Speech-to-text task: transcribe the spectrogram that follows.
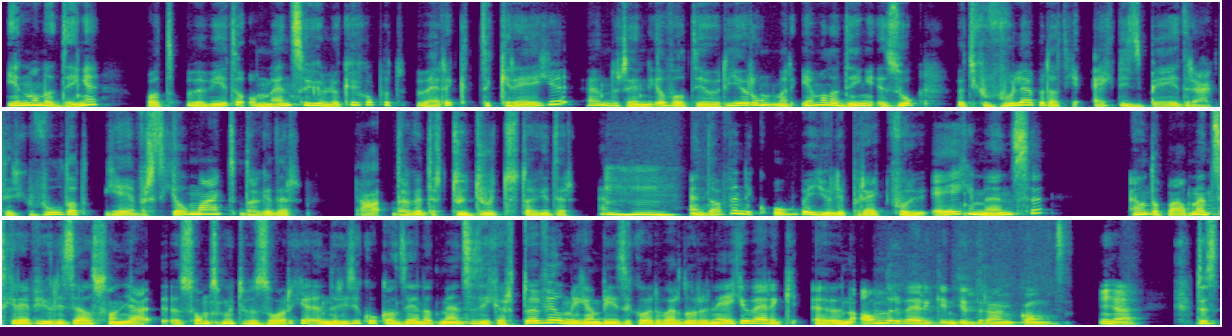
een van de dingen wat we weten om mensen gelukkig op het werk te krijgen, hè, er zijn heel veel theorieën rond, maar een van de dingen is ook het gevoel hebben dat je echt iets bijdraagt. Het gevoel dat jij een verschil maakt, dat je er, ja, dat je ertoe doet. Dat je er, mm En dat vind ik ook bij jullie project voor je eigen mensen. En op een bepaald moment schrijven jullie zelfs van, ja, soms moeten we zorgen, en het risico kan zijn dat mensen zich er te veel mee gaan bezighouden, waardoor hun eigen werk, eh, hun ander werk in gedrang komt. Ja? Dus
